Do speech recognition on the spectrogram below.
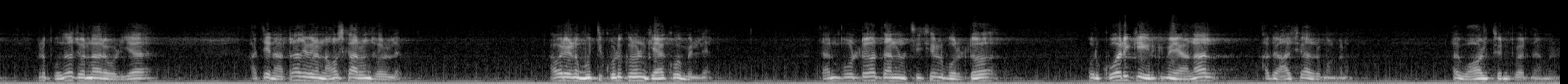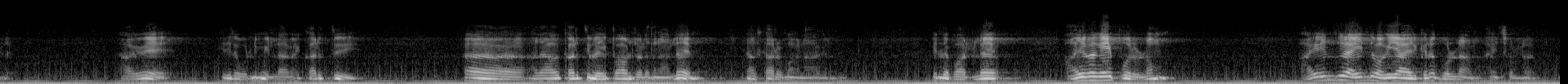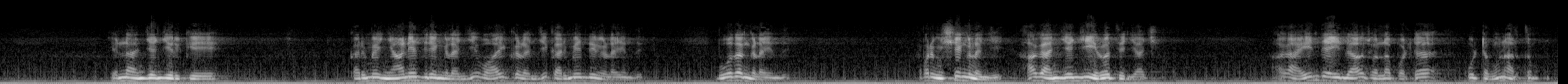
பொதுவாக சொன்னார் ஒழிய அத்தை நடராஜ பெருமான் நமஸ்காரம்னு சொல்லலை. அவர் எனக்கு முத்தி கொடுக்கணும்னு கேட்கவும் இல்லை. தன் பொருட்டோ தன் சிஷியர்கள் பொருட்டோ ஒரு கோரிக்கை இருக்குமே ஆனால் அது ஆசிரியர் மங்கலம். அது வாழ்த்துன்னு பேர் தமிழில். ஆகவே இதில் ஒன்றும் இல்லாமல் கருத்து அதாவது கருத்தில் வைப்பான்னு சொல்கிறதுனால நமஸ்கார மகன் ஆகிறது. இந்த பாட்டில் ஐவகை பொருளும் ஐந்து ஐந்து வகையாக இருக்கிற பொருளான சொல்கிறார் என்ன அஞ்சு அஞ்சு இருக்குது கர்ம ஞானேந்திரியங்கள் அஞ்சு வாயுக்கள் அஞ்சு கர்மேந்திரியங்கள் ஐந்து பூதங்கள் ஐந்து அப்புறம் விஷயங்கள் அஞ்சு. ஆக அஞ்சு அஞ்சு இருபத்தஞ்சு ஆச்சு. ஆக ஐந்து ஐந்தாக சொல்லப்பட்ட கூட்டம்னு அர்த்தம்.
